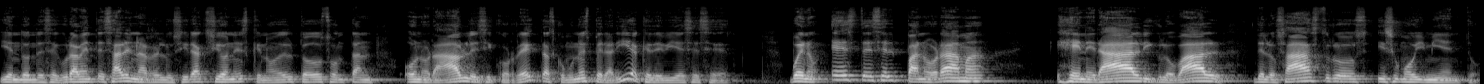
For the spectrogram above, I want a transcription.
y en donde seguramente salen a relucir acciones que no del todo son tan honorables y correctas como uno esperaría que debiese ser. Bueno, este es el panorama general y global de los astros y su movimiento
